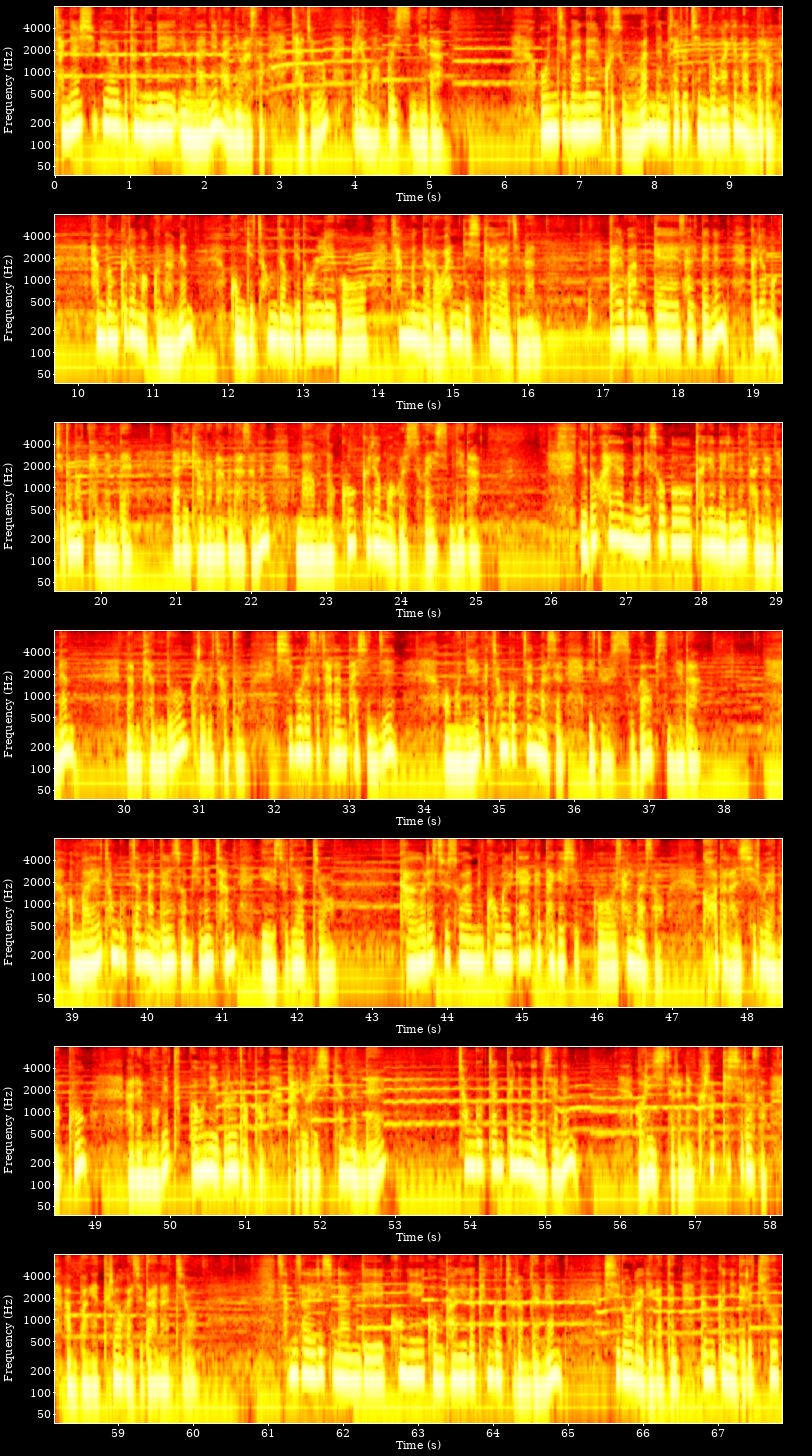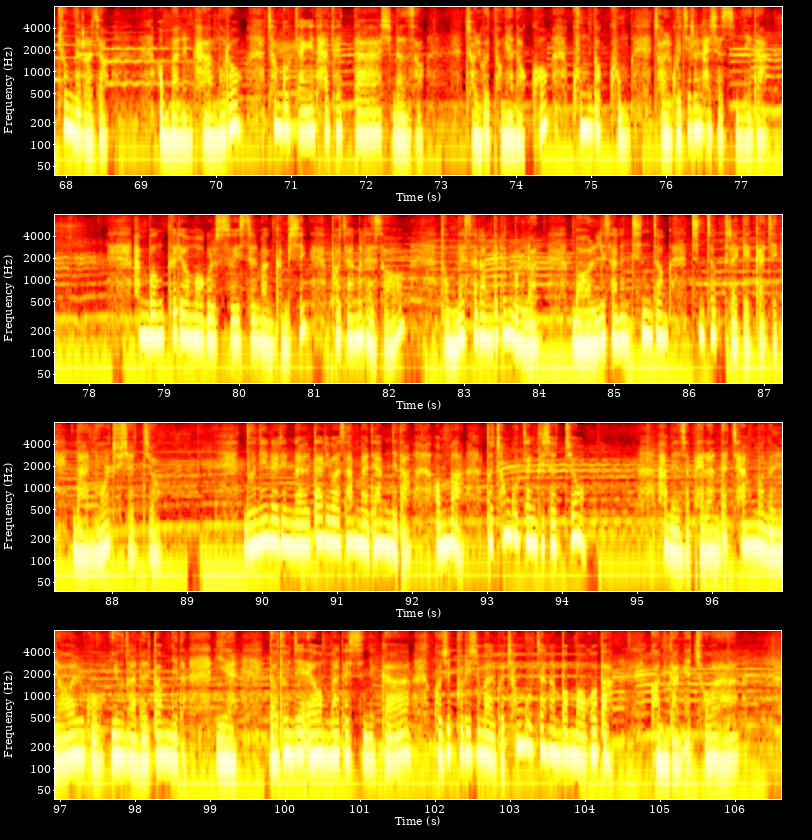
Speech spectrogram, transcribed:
작년 12월부터 눈이 유난히 많이 와서 자주 끓여 먹고 있습니다. 온 집안을 구수한 냄새로 진동하게 만들어 한번 끓여 먹고 나면 공기청정기 돌리고 창문 열어 환기시켜야 하지만 딸과 함께 살 때는 끓여 먹지도 못했는데 딸이 결혼하고 나서는 마음 놓고 끓여 먹을 수가 있습니다. 유독 하얀 눈이 소복하게 내리는 저녁이면 남편도 그리고 저도 시골에서 자란 탓인지 어머니의 그 청국장 맛을 잊을 수가 없습니다. 엄마의 청국장 만드는 솜씨는 참 예술이었죠. 가을에 추수한 콩을 깨끗하게 씻고 삶아서 커다란 시루에 넣고 아랫목에 두꺼운 이불을 덮어 발효를 시켰는데 청국장 뜨는 냄새는 어린 시절에는 그렇게 싫어서 안방에 들어가지도 않았죠. 3, 4일이 지난 뒤 콩이 곰팡이가 핀 것처럼 되면 시로라기 같은 끈끈이들이 축축 늘어져 엄마는 감으로 청국장이 다 됐다 하시면서 절구통에 넣고 쿵덕쿵 절구질을 하셨습니다. 한 번 끓여 먹을 수 있을 만큼씩 포장을 해서 동네 사람들은 물론 멀리 사는 친정 친척들에게까지 나누어 주셨죠. 눈이 내린 날 딸이 와서 한마디 합니다. 엄마 또 청국장 드셨죠? 하면서 베란다 창문을 열고 유난을 떱니다. 예, 너도 이제 애엄마 됐으니까 고집 부리지 말고 청국장 한번 먹어봐. 건강에 좋아.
